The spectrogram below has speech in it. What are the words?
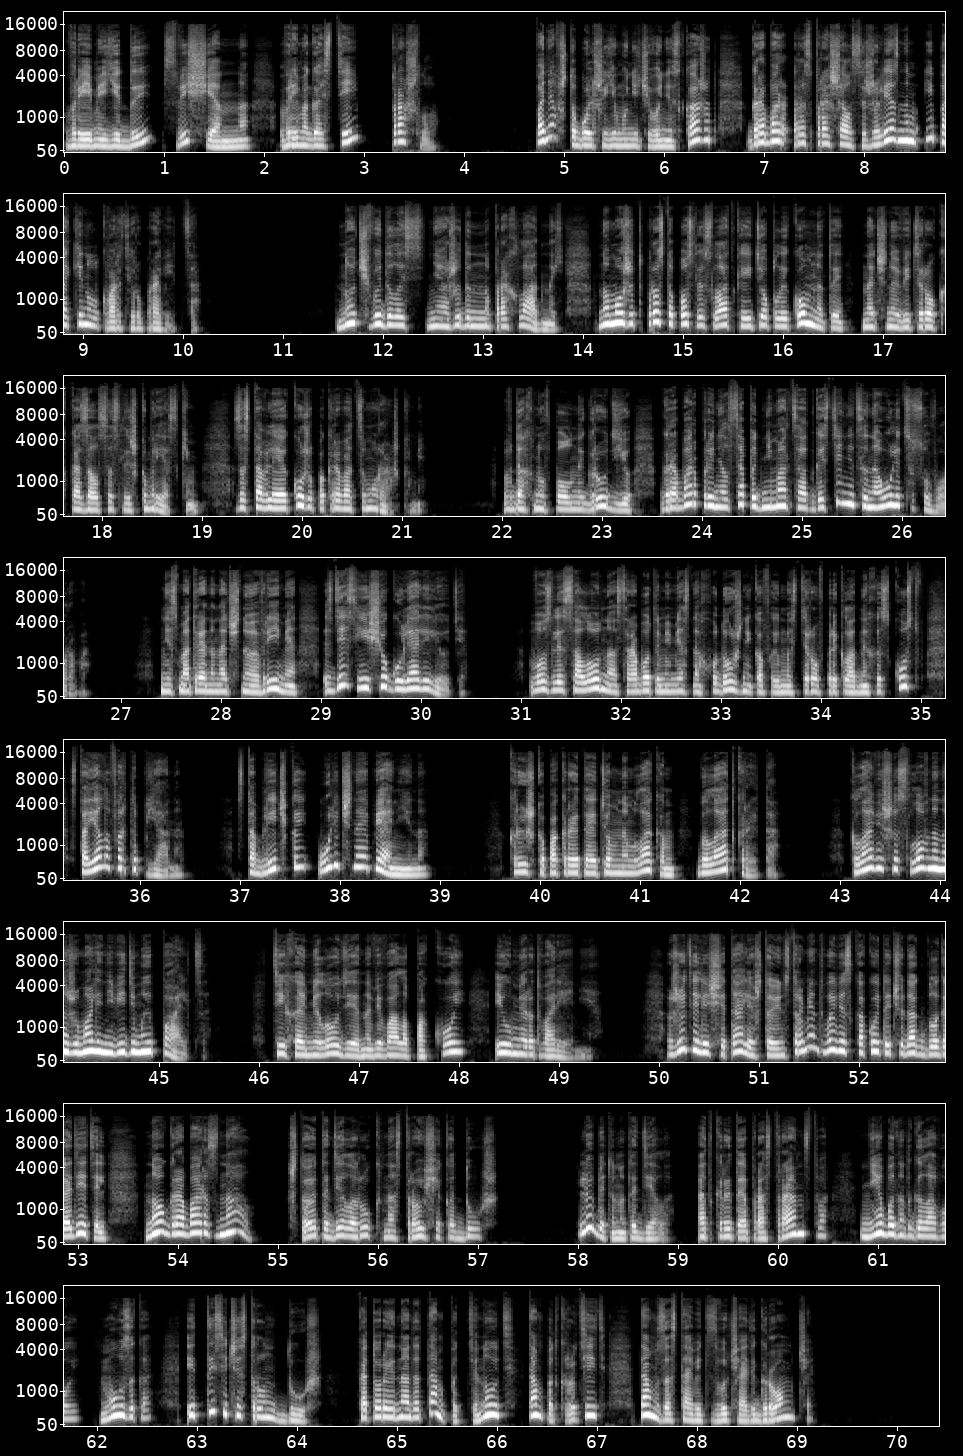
Время еды священно, время гостей прошло. Поняв, что больше ему ничего не скажут, Грабар распрощался железным и покинул квартиру провидца. Ночь выдалась неожиданно прохладной, но, может, просто после сладкой и теплой комнаты ночной ветерок казался слишком резким, заставляя кожу покрываться мурашками. Вдохнув полной грудью, Грабар принялся подниматься от гостиницы на улицу Суворова. Несмотря на ночное время, здесь еще гуляли люди. Возле салона с работами местных художников и мастеров прикладных искусств стояла фортепиано. С табличкой «Уличная пианино». Крышка, покрытая темным лаком, была открыта. Клавиши словно нажимали невидимые пальцы. Тихая мелодия навевала покой и умиротворение. Жители считали, что инструмент вывез какой-то чудак-благодетель, но Грабар знал, что это дело рук настройщика душ. Любит он это дело. Открытое пространство, небо над головой, музыка и тысячи струн душ, которые надо там подтянуть, там подкрутить, там заставить звучать громче.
